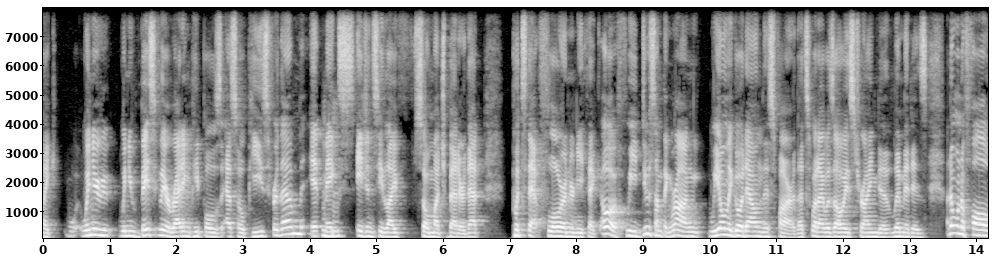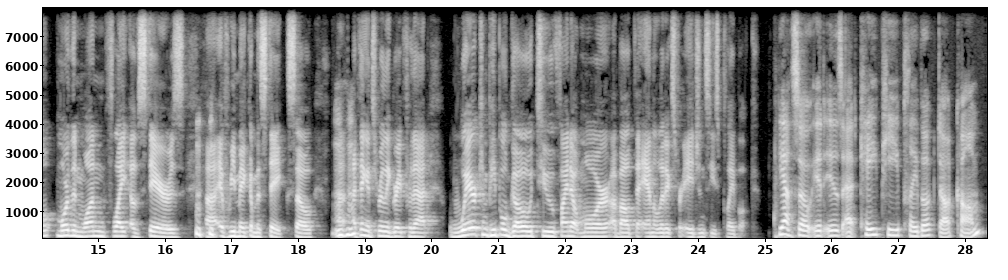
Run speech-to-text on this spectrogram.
like when you when you basically are writing people's sops for them it mm-hmm. makes agency life so much better. That puts that floor underneath like oh if we do something wrong we only go down this far. That's what i was always trying to limit is i don't want to fall more than one flight of stairs uh, if we make a mistake. So uh, mm-hmm. i think it's really great for that. Where can people go to find out more about the analytics for agencies playbook yeah, so it is at kpplaybook.com.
